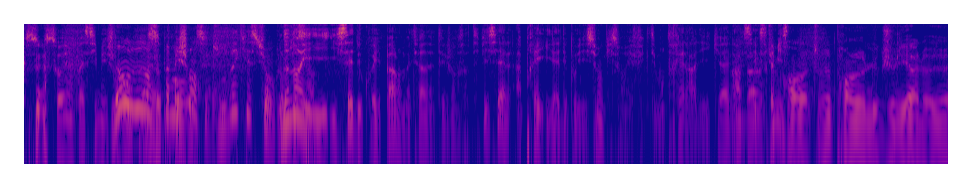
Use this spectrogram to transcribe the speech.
so- soyons pas si méchants. Non, non, c'est pas méchant, c'est une vraie question. Non, non, il, il sait de quoi il parle en matière d'intelligence artificielle. Après, il a des positions qui sont effectivement très radicales Ah bah, tu prends, tu prends Luc Julia, le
